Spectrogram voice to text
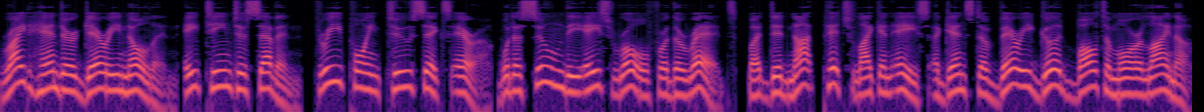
Right-hander Gary Nolan 18 7, 3.26 ERA would assume the ace role for the Reds, but did not pitch like an ace against a very good Baltimore lineup.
